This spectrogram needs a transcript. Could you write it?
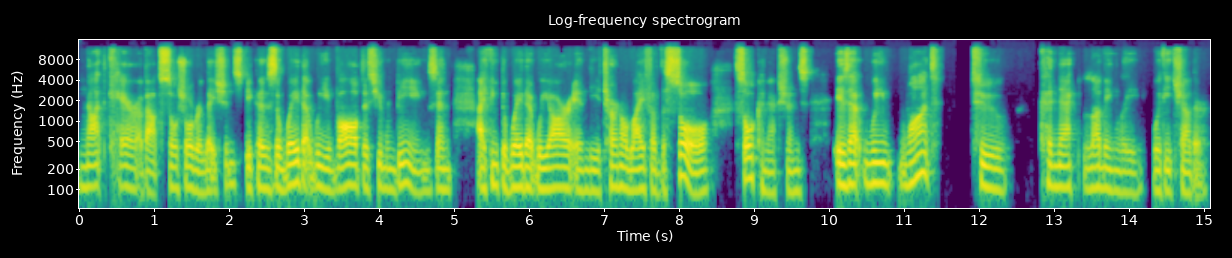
not care about social relations because the way that we evolved as human beings, and I think the way that we are in the eternal life of the soul, soul connections, is that we want to connect lovingly with each other.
